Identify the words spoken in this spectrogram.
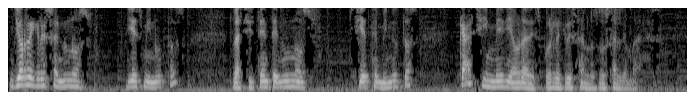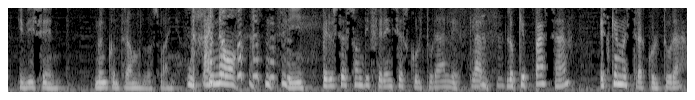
Yo regreso en unos 10 minutos, la asistente en unos 7 minutos, casi media hora después regresan los dos alemanes y dicen, no encontramos los baños. Ay, no. Sí, pero esas son diferencias culturales. Claro. Lo que pasa es que nuestra cultura,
